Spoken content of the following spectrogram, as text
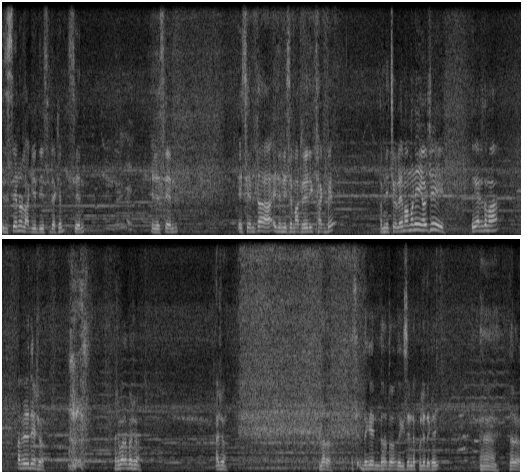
এই যে চেনও লাগিয়ে দিয়েছি দেখেন চেন এই যে চেন এই চেনটা এই যে নিচে মাটির এদিক থাকবে। আপনি "এ মামনি হয়েছি এদিকে আসো তো মা তারপরে এদিকে এসো। আসো বরাবর এসো আসো। ধরো আচ্ছা, দেখে ধরো তো দেখি চেনটা খুলে দেখাই। হ্যাঁ ধরো।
